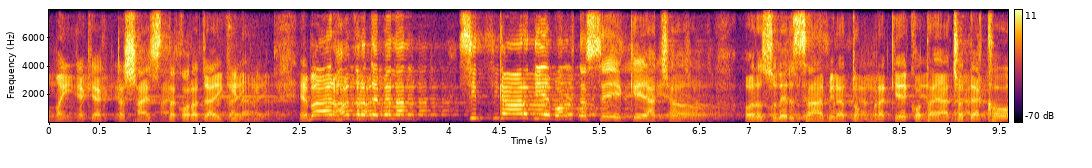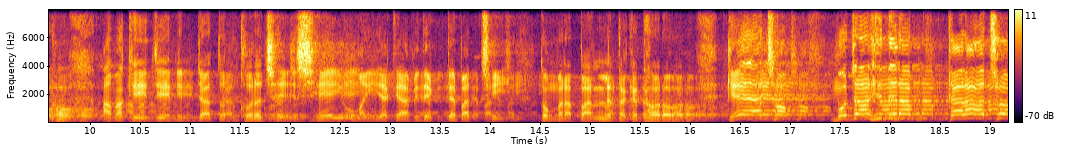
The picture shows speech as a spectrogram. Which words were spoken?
উমাইয়াকে একটা সায়স্তা করা যায় কিনা। এবার হজরতে বেলাল চিৎকার দিয়ে বলতেছে, কে আছো? ও রসুলের সাহাবিরা, তোমরা কে কোথায় আছো দেখো। আমাকে যে নির্যাতন করেছে, সেই উমাইয়াকে আমি দেখতে পাচ্ছি। তোমরা পারলে তাকে ধরো। কে আছো? মুজাহিদেরা কারা আছো?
